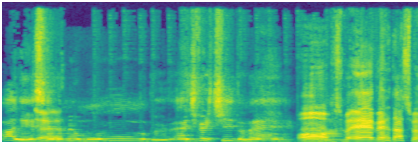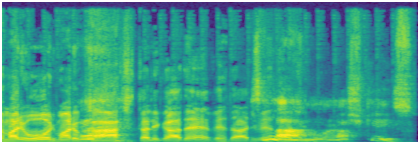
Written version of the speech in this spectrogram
Olha, esse É. era o meu mundo. É divertido, né? Ó, Ah, é verdade, Super Mario World, Mario É. Kart, tá ligado? É verdade, sei verdade. lá, não, eu acho que é isso.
